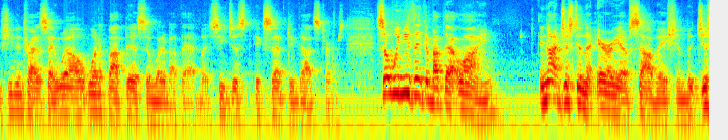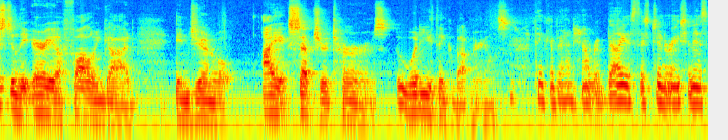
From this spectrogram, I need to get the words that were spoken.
She didn't try to say, well, what about this and what about that? But she just accepted God's terms. So when you think about that line, and not just in the area of salvation, but just in the area of following God in general, I accept your terms. What do you think about Mary Alice? Think about how rebellious this generation is.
